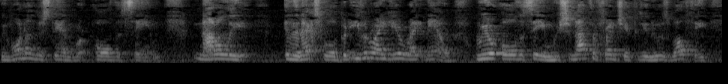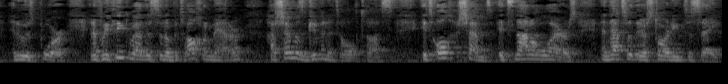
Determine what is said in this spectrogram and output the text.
We want to understand we're all the same. Not only in the next world, but even right here, right now, we are all the same. We should not differentiate between who is wealthy and who is poor. And if we think about this in a betachon manner, Hashem has given it all to us. It's all Hashem's. It's not all ours. And that's what they're starting to say.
